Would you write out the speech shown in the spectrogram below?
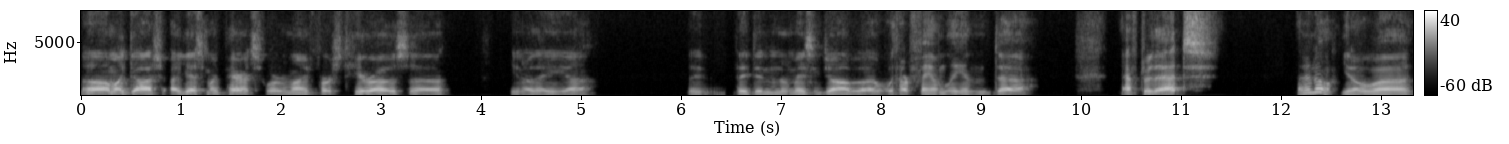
Oh my gosh, I guess my parents were my first heroes. Uh, you know, they uh, they they did an amazing job uh, with our family, and uh, after that, I don't know. You know, uh,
